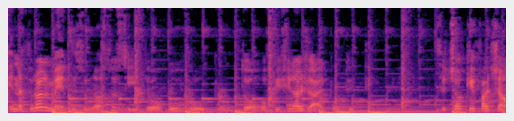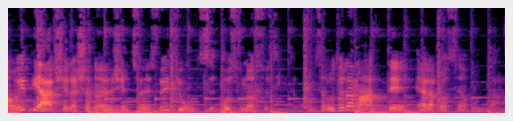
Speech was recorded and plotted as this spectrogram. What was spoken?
e naturalmente sul nostro sito www.officinagile.it. Se ciò che facciamo vi piace, lasciate una recensione su iTunes o sul nostro sito. Un saluto da Matte e alla prossima puntata.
